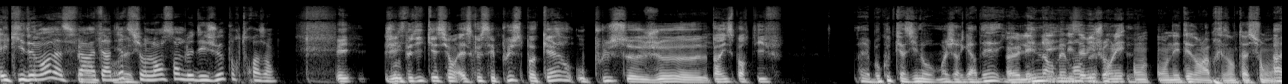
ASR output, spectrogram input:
et qui demandent à se faire interdire sur l'ensemble des jeux pour trois ans. Et j'ai une petite question. Est-ce que c'est plus poker ou plus euh, jeu euh, paris sportif? Il y a beaucoup de casinos. Moi, j'ai regardé. Il y a Euh, les, énormément les amis, de joueurs. on, est- on- on était dans la présentation. Ah,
